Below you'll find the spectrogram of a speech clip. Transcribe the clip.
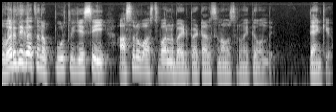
త్వరితగతన పూర్తి చేసి అసలు వాస్తవాలను బయటపెట్టాల్సిన అవసరం అయితే ఉంది. Thank you.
